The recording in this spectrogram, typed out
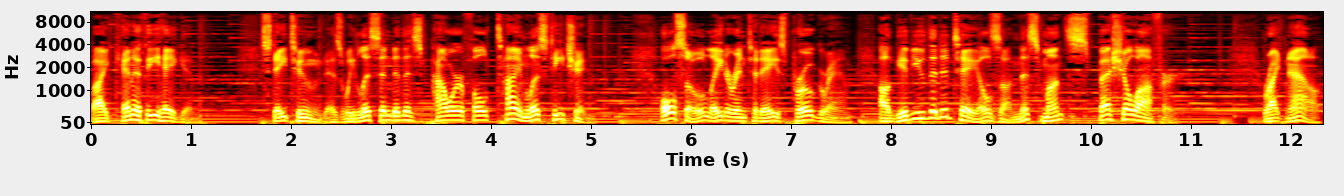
by Kenneth E. Hagin. Stay tuned as we listen to this powerful, timeless teaching. Also, later in today's program, I'll give you the details on this month's special offer. Right now,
